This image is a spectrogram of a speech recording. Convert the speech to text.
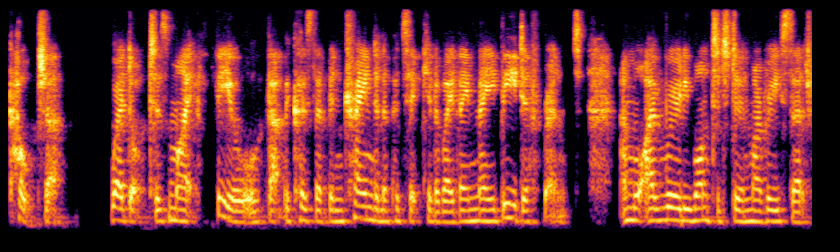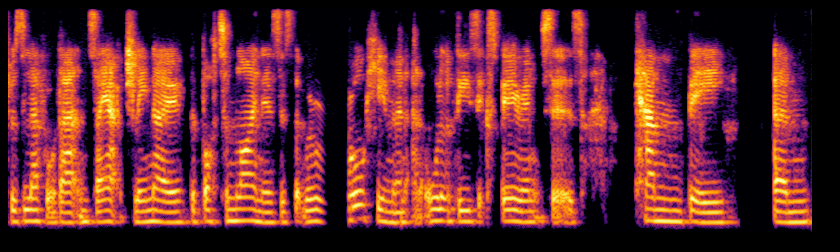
culture where doctors might feel that because they've been trained in a particular way, they may be different. And what I really wanted to do in my research was level that and say, actually, no, the bottom line is, is that we're all human and all of these experiences can be um,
